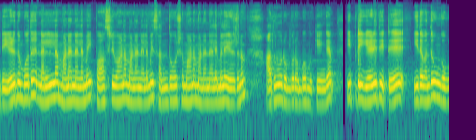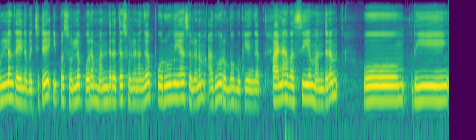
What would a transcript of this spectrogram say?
இதை எழுதும்போது நல்ல மனநிலைமை பாசிட்டிவான மனநிலைமை சந்தோஷமான மனநிலைமையில் எழுதணும். அதுவும் ரொம்ப ரொம்ப முக்கியங்க. இப்படி எழுதிட்டு இதை வந்து உங்கள் உள்ளங்கையில் வச்சுட்டு இப்போ சொல்ல போகிற மந்திரத்தை சொல்லணுங்க. பொறுமையாக சொல்லணும். அதுவும் ரொம்ப முக்கியங்க. பணவசிய மந்திரம். ஓம் ரீங்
